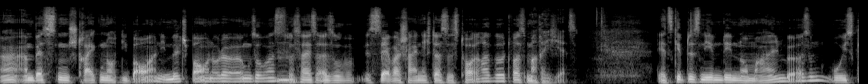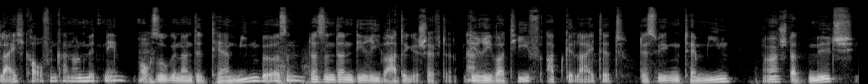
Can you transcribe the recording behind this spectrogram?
Ja, am besten streiken noch die Bauern, die Milchbauern oder irgend sowas. Das heißt also, ist sehr wahrscheinlich, dass es teurer wird. Was mache ich jetzt? Jetzt gibt es neben den normalen Börsen, wo ich es gleich kaufen kann und mitnehmen, auch sogenannte Terminbörsen. Das sind dann Derivategeschäfte. Derivativ abgeleitet, deswegen Termin. Ja, statt Milch,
